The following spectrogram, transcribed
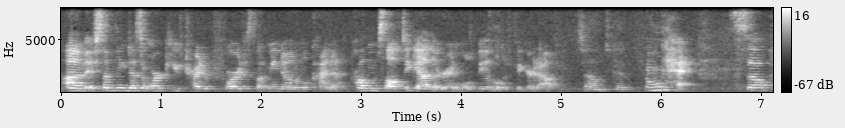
Um, if something doesn't work, you've tried it before, just let me know and we'll kind of problem solve together and we'll be able to figure it out. Sounds good. Okay. So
